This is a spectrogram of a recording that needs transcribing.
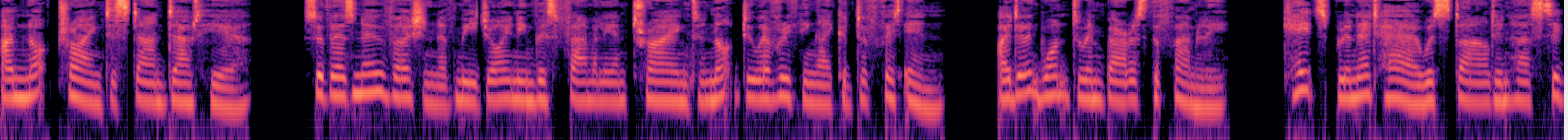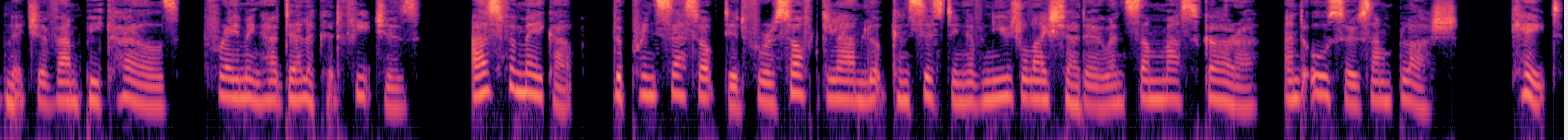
I'm not trying to stand out here. So there's no version of me joining this family and trying to not do everything I could to fit in. I don't want to embarrass the family. Kate's brunette hair was styled in her signature vampy curls, framing her delicate features. As for makeup, the princess opted for a soft glam look consisting of neutral eyeshadow and some mascara, and also some blush. Kate,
